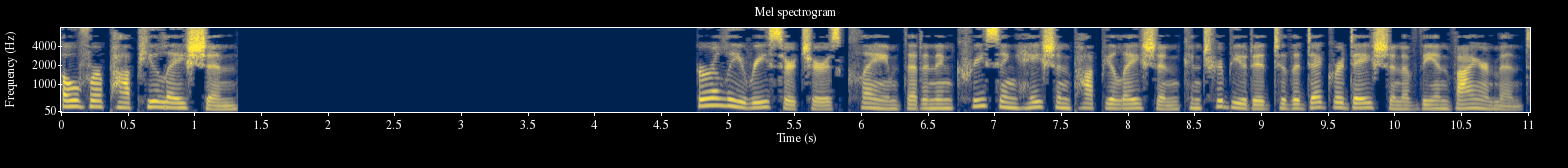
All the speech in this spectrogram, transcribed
Overpopulation Early researchers claimed that an increasing Haitian population contributed to the degradation of the environment.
